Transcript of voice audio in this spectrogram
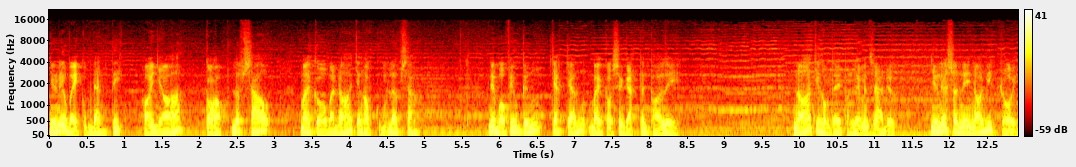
nhưng nếu vậy cũng đáng tiếc Hồi nhỏ còn học lớp 6 Michael và nó chẳng học cùng lớp sao Nếu bỏ phiếu kính Chắc chắn Michael sẽ gạch tên Polly nó chứ không thể Clemenza được. Nhưng nếu Sonny nói biết rồi,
